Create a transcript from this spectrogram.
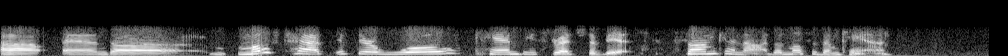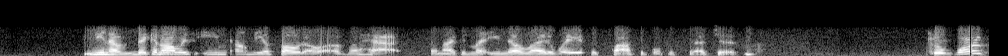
uh, and uh, most hats, if they're wool, can be stretched a bit. Some cannot, but most of them can. You know, they can Well- always email me a photo of a hat, and I can let you know right away if it's possible to stretch it. So, what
